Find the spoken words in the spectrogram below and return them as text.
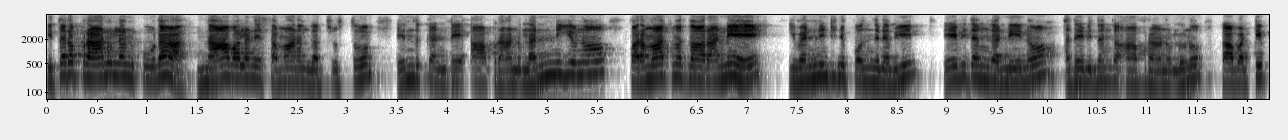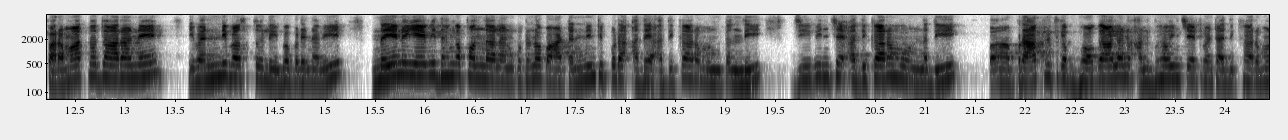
ఇతర ప్రాణులను కూడా నా వలనే సమానంగా చూస్తూ ఎందుకంటే ఆ ప్రాణులన్నీయును పరమాత్మ ద్వారానే ఇవన్నింటిని పొందినవి. ఏ విధంగా నేనో అదే విధంగా ఆ ప్రాణులను కాబట్టి పరమాత్మ ద్వారానే ఇవన్నీ వస్తువులు ఇవ్వబడినవి. నేను ఏ విధంగా పొందాలనుకుంటున్నా వాటన్నింటి కూడా అదే అధికారం ఉంటుంది. జీవించే అధికారము ఉన్నది. ప్రాకృతిక భోగాలను అనుభవించేటువంటి అధికారము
